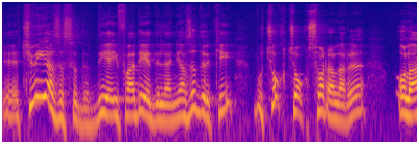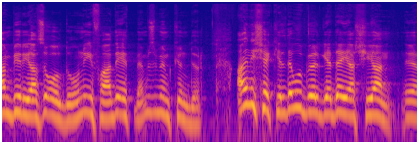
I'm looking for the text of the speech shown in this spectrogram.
e, çivi yazısıdır diye ifade edilen yazıdır ki bu çok çok sonraları olan bir yazı olduğunu ifade etmemiz mümkündür. Aynı şekilde bu bölgede yaşayan e,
